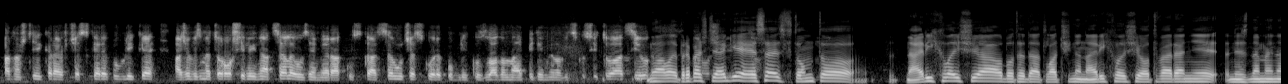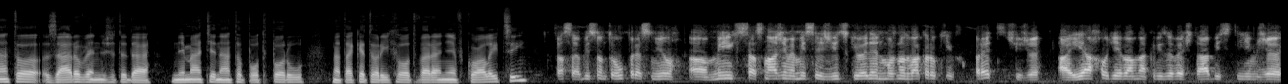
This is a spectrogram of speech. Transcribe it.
pardon, štyri kraje v Českej republike a že by sme to rozšírili na celé územie Rakúska celú Českú republiku vzhľadom na epidemiologickú situáciu. No ale prepačte, ak je SAS v tomto najrychlejšia, alebo teda tlačí na najrychlejšie otváranie, neznamená to zároveň, že teda nemáte na to podporu na takéto rýchle otváranie v koalícii? Zase, aby som to upresnil, my sa snažíme myslieť vždy jeden, možno dva kroky vpred, čiže aj ja chodievam na krizové štáby s tým, že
